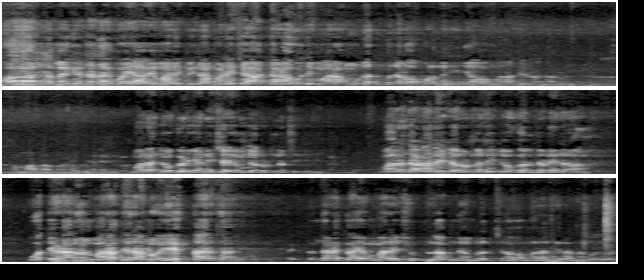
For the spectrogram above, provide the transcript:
હન તમે કહેતા હતા ભાઈ આવી મારી બીના પડી છે આજ દાડા બધી મારા મુહૂર્ત કોઈ દાડો અપળ નહીં જવા મારા ડેરાના લોકો. મારે જો ઘડિયાની છે એમ જરૂર નથી. મારે દાડાની જરૂર નથી જો ગરદણીના પોતેડાનો મારા દેરાનો એક તાર થાય તો કાયમ મારે શુભ લાભ ને અમૃત છે મારા ધેરાના ભગવાન.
